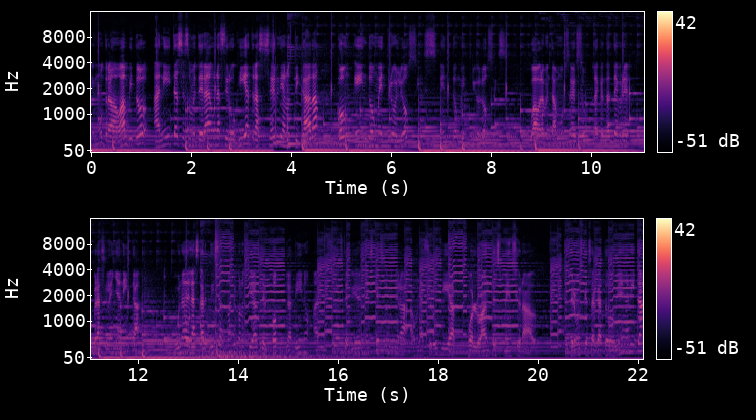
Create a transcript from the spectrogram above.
En otro ámbito, Anita se someterá a una cirugía tras ser diagnosticada con endometriosis. Endometriosis. Wow, lamentamos eso. La cantante brasileña Anita una de las artistas más reconocidas del pop latino anunció este viernes que se someterá a una cirugía por lo antes mencionado. Esperemos que salga todo bien, Anita.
